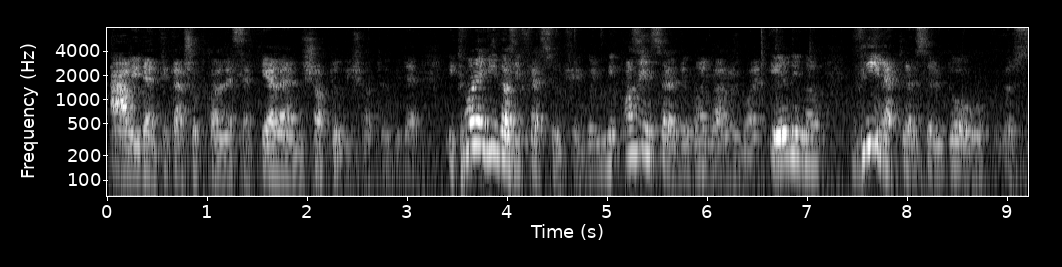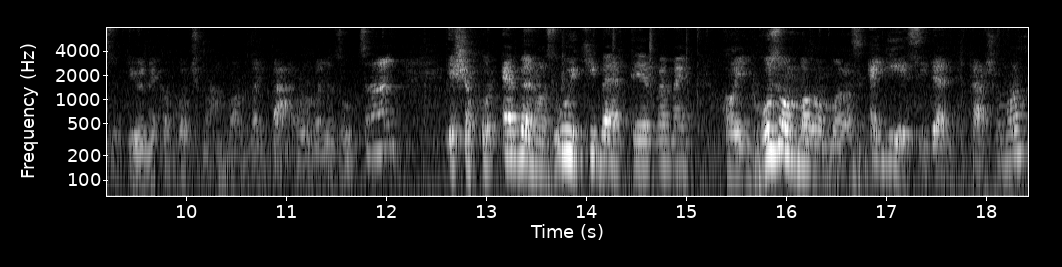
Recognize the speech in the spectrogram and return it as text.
állidentitásokkal leszek jelen, stb. stb. De itt van egy igazi feszültség, hogy mi azért szeretünk nagyvárosban élni, mert véletlenszerű dolgok összejönnek a kocsmában, vagy bárhol, vagy az utcán, és akkor ebben az új kibertérben meg, ha így hozom magammal az egész identitásomat,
